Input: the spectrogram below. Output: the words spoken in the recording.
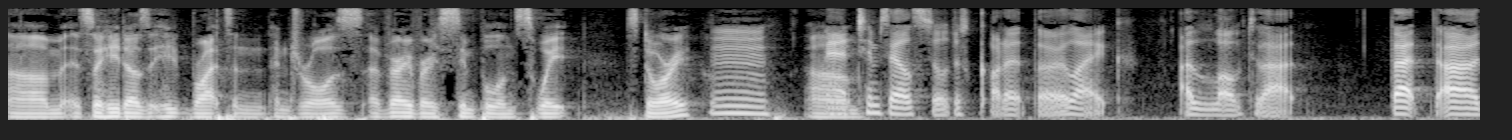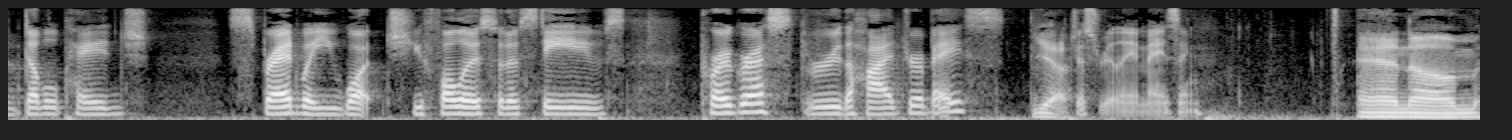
um, and so he does. He writes and, and draws a very very simple and sweet story. Mm. Um, and Tim Sale still just got it though. Like I loved that that uh, double page spread where you watch, you follow sort of Steve's progress through the Hydra base. Yeah. just really amazing. And um,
